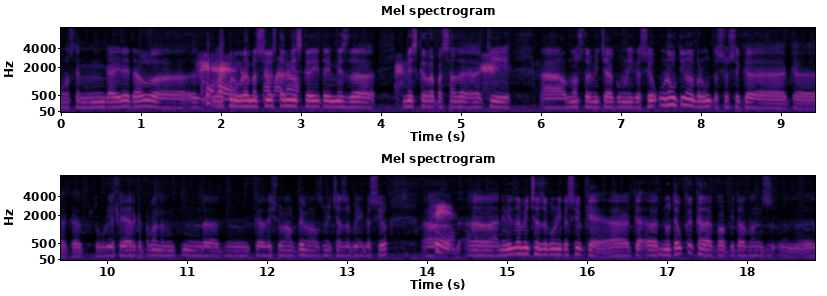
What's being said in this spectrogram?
molestem gaire i tal. Uh, la programació No, està no. més que dita i més, de, més que repassada aquí al nostre mitjà de comunicació. Una última pregunta, això sí que, que, que t'ho volia fer ara, que parlant de, de, que deixo anar el tema dels mitjans de comunicació. Uh, Sí. uh, a nivell de mitjans de comunicació, què? Uh, que, uh, noteu que cada cop i tal, doncs, uh,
